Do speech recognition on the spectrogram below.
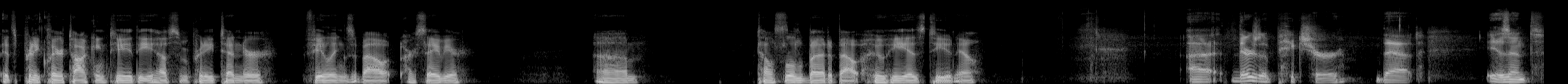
it's pretty clear talking to you that you have some pretty tender feelings about our Savior. Um, tell us a little bit about who He is to you now. there's a picture that isn't,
